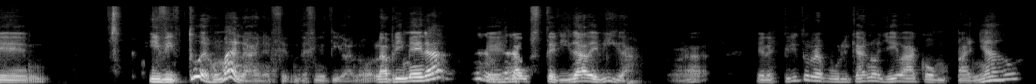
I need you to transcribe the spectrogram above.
eh, y virtudes humanas, en, definitiva. ¿no? La primera es la austeridad de vida. El espíritu republicano lleva acompañado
